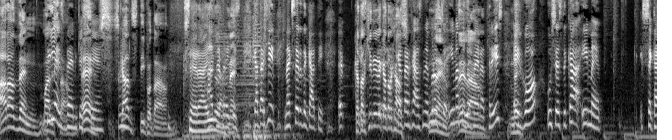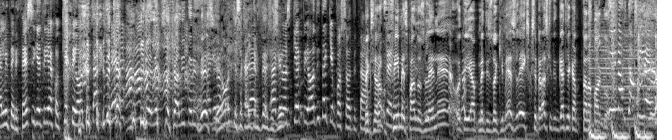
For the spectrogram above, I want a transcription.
Άρα δεν. Μάλιστα. λες δεν κι εσύ; Ε, σ- σκάτς τίποτα. Άντε Ξεραίλα. βρε Ναι. και εσύ. Καταρχήν, να ξέρετε κάτι. Ε, Καταρχήν είναι καταρχάς. Καταρχάς, ναι, Ναι, πρόσεξε. Είμαστε έλα. εδώ πέρα τρεις. Ναι. Εγώ ουσιαστικά είμαι σε καλύτερη θέση γιατί έχω και ποιότητα. Είναι λέει σε καλύτερη θέση. Εγώ και σε καλύτερη θέση, εσύ. Ακριβώς και ποιότητα και ποσότητα. Δεν ξέρω. Να ξέρετε. Φήμες πάντως λένε ότι α, με τις δοκιμές λέει έχεις ξεπεράσει και την Κάτια Κα- Ταραπάγκο. Τι είναι αυτό που λες, ρε,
